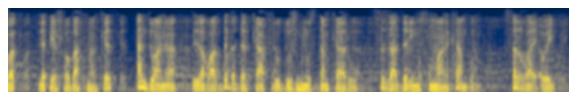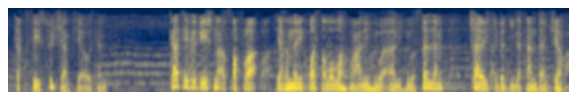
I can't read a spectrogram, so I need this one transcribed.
وەک لە پێشەوە باسمان کرد ئەم دوانە لە ڕاددە بە دەر کافر و دوژمن و ستەمکار و سزادەری موسڵمانەکان بوون سەرەڕای ئەوەی کە قسەی سوکیان پێ ئەوتن کاتێ کە گەیشتنە الصفراء پێغەمبەری خوا صلی اللە علیه و آله و سلم چاوێکی بە دیلەکاندا گێڕا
